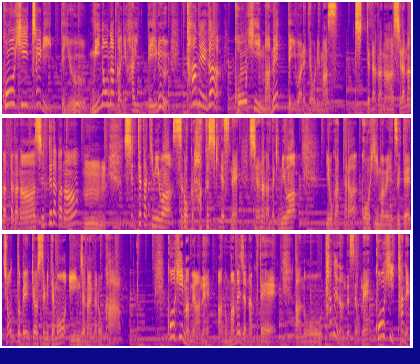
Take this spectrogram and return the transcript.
コーヒーチェリーっていう実の中に入っている種がコーヒー豆って言われております。知ってたかな？知らなかったかな？知ってたかな？うん。知ってた君はすごく博識ですね。知らなかった君は。よかったらコーヒー豆についてちょっと勉強してみてもいいんじゃないだろうか。コーヒー豆はねあの豆じゃなくてあの種なんですよね。コーヒー種。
